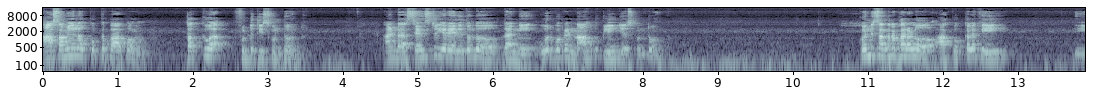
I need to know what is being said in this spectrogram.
ఆ సమయంలో కుక్క పాపం తక్కువ ఫుడ్ తీసుకుంటూ ఉంటుంది. అండ్ ఆ సెన్సిటివ్ ఇయర్ ఏదైతే ఉందో దాన్ని ఊరుకోకుండా నాకుతూ క్లీన్ చేసుకుంటూ ఉంటాం కొన్ని సందర్భాలలో ఆ కుక్కలకి ఈ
